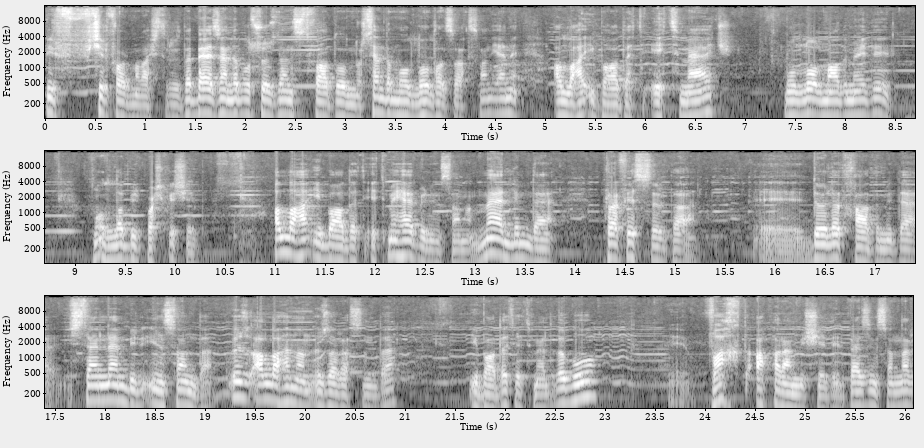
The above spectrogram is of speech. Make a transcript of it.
bir fikir formalaşdırır da. Bəzən də bu sözdən istifadə olunur. Sən də molla olacaqsan. Yəni Allaha ibadət etmək molla olmaq demək deyil. Molla bir başqa şeydir. Allaha ibadət etmək hər bir insanın, müəllim də, professor da, e, dövlət xadimi də, istənilən bir insan da öz Allahla öz arasında ibadət etməlidir və bu vaxt aparan bir şeydir. Bəzi insanlar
